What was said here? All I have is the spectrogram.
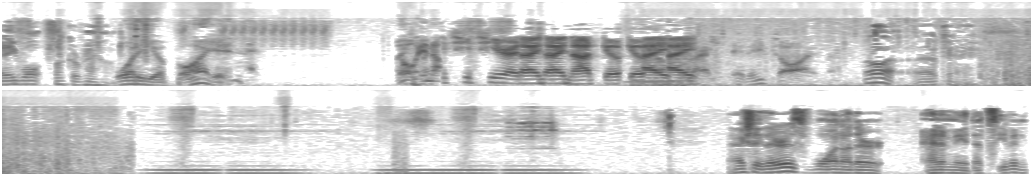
And he won't fuck around. What are you buying? Oh, enough. He's here and I, I not go go. I, I Back any time. Oh, okay. Actually, there is one other anime that's even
